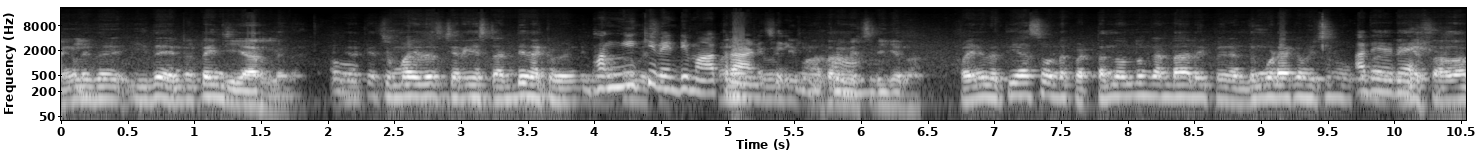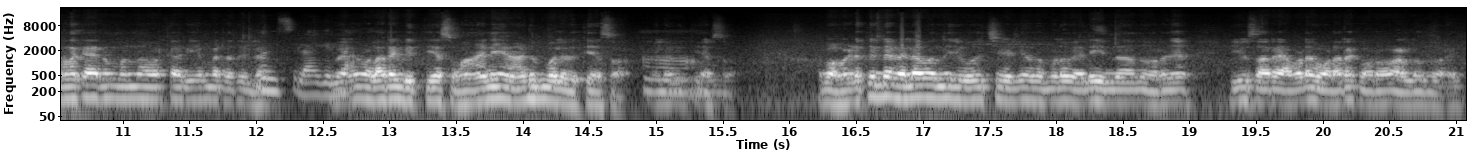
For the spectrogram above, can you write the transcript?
ഞങ്ങളിത് ഇത് എന്റർടൈൻ ചെയ്യാറില്ല ഇത്. ചുമ്മാ ഇത് ചെറിയ സ്റ്റഡിനൊക്കെ വേണ്ടി ഭംഗിക്ക് വേണ്ടി മാത്രമാണ് മാത്രം വെച്ചിരിക്കുന്നത്. അപ്പൊ അതിന് വ്യത്യാസമുണ്ട്. പെട്ടെന്നൊന്നും കണ്ടാൽ ഇപ്പൊ രണ്ടും കൂടെ ഒക്കെ വെച്ച്. നോക്കുമ്പോൾ സാധാരണക്കാരൻ വന്ന് അവർക്ക് അറിയാൻ പറ്റത്തില്ല. വില വളരെ വ്യത്യാസം. ആനയെ ആടും പോലെ വ്യത്യാസമാണ്. വില വ്യത്യാസം അപ്പൊ അവിടത്തിന്റെ വില വന്ന് ചോദിച്ചു കഴിഞ്ഞാൽ നമ്മൾ വില ഇന്നാന്ന് പറഞ്ഞാൽ അയ്യോ സാറേ അവിടെ വളരെ കുറവാണല്ലോ എന്ന് പറയും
